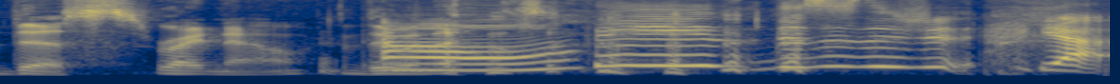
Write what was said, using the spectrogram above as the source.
This right now. Doing Oh, this. babe, this is the shit. Yeah.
